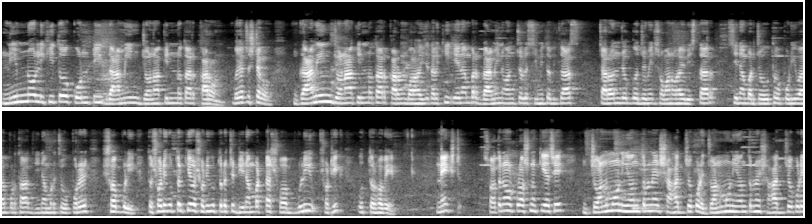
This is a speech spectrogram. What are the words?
নিম্নলিখিত কোনটি গ্রামীণ জনাকীর্ণতার কারণ? বোঝার চেষ্টা করো। গ্রামীণ জনাকীর্ণতার কারণ বলা হয়েছে, তাহলে কি? এ নাম্বার গ্রামীণ অঞ্চলে সীমিত বিকাশ, চারণযোগ্য জমির সমানভাবে বিস্তার, সি নাম্বার যৌথ পরিবার প্রথা, ডি নাম্বার হচ্ছে উপরের সবগুলি। তো সঠিক উত্তর কী হবে? সঠিক উত্তর হচ্ছে ডি নাম্বারটা সবগুলি সঠিক উত্তর হবে। নেক্সট, সতেরো নম্বর প্রশ্ন কী আছে? জন্ম নিয়ন্ত্রণের সাহায্য করে, জন্ম নিয়ন্ত্রণের সাহায্য করে,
